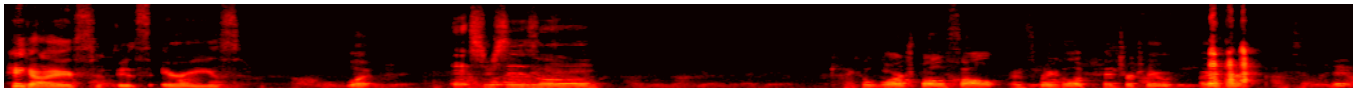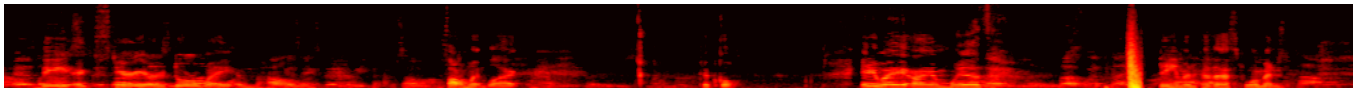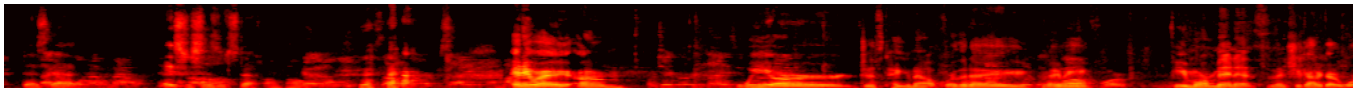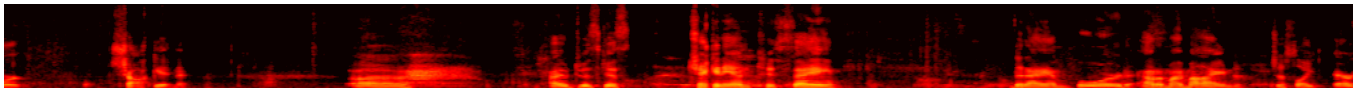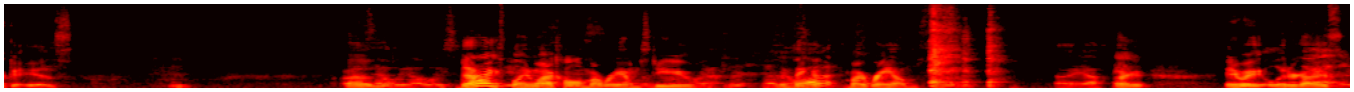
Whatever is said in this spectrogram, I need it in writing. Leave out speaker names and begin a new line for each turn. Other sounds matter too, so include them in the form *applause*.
Hey guys, it's Aries. What?
Exorcism.
Take a large bowl of salt and sprinkle a pinch or two over the exterior doorway in the hall. Song went black. Typical. Anyway, I am with demon possessed woman.
That's that exorcism stuff. I'm home. *laughs*
Anyway, um, we are just hanging out for the day. Maybe a few more minutes, and then she got to go to work. Shock, isn't it? Uh, I was just checking in to say that I am bored out of my mind, just like Erica is. Uh, did I explain why I call them my Rams to you? I think
what?
my Rams. *coughs*
Oh yeah.
Okay. Anyway, later, guys.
